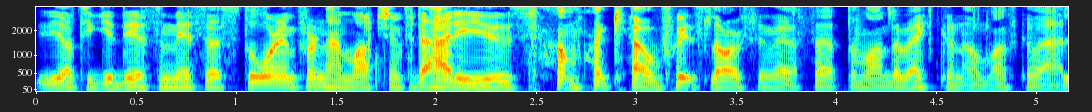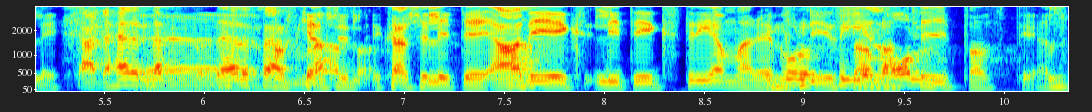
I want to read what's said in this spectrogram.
jag tycker det som är så här storyn för den här matchen, för det här är ju samma Cowboys-lag som vi har sett de andra veckorna om man ska vara ärlig. Ja, det här är nästa, det här är Eh, sämre kanske, alltså. kanske lite, ja, det är ex, lite extremare, Det men det är ju samma håll. typ av spel.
